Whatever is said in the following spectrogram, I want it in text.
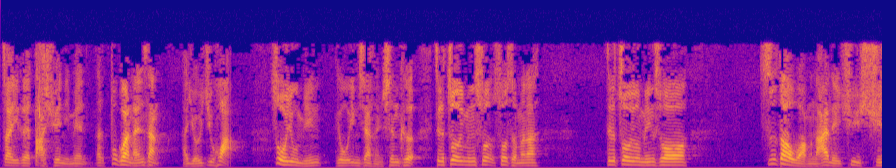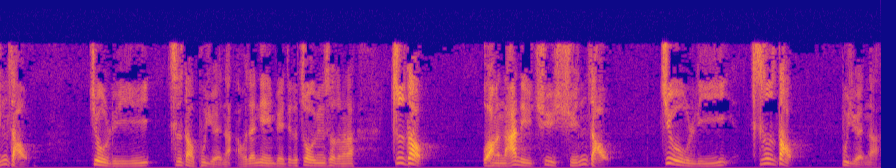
在一个大学里面，那个布冠栏上啊有一句话，座右铭给我印象很深刻。这个座右铭说说什么呢？这个座右铭说。知道往哪里去寻找，就离知道不远了。我再念一遍，这个作用说什么呢？知道往哪里去寻找，就离知道不远了。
